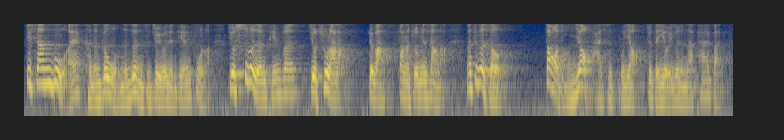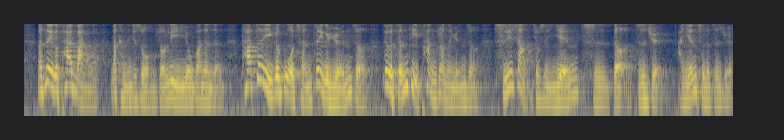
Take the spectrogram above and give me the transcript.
第三步，哎，可能跟我们的认知就有点颠覆了。就四个人评分就出来了，对吧？放在桌面上了。那这个时候，到底要还是不要，就得有一个人来拍板。那这个拍板呢？那可能就是我们说利益攸关的人。他这一个过程，这个原则，这个整体判断的原则，实际上就是延迟的直觉啊，延迟的直觉。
